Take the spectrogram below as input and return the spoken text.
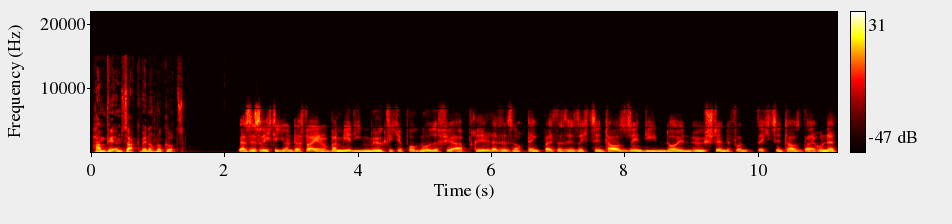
haben wir im Sack, wenn auch nur kurz. Das ist richtig. Und das war ja bei mir die mögliche Prognose für April, dass es noch denkbar ist, dass wir 16.000 sehen. Die neuen Höchststände von 16.300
